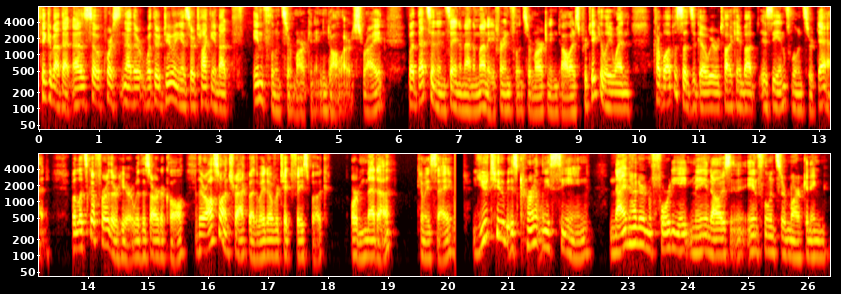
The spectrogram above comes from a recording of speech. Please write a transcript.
Think about that. Uh, so, of course, now they're, what they're doing is they're talking about influencer marketing dollars, right? But that's an insane amount of money for influencer marketing dollars, particularly when a couple episodes ago we were talking about is the influencer dead? But let's go further here with this article. They're also on track, by the way, to overtake Facebook or Meta, can we say? YouTube is currently seeing $948 million in influencer marketing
